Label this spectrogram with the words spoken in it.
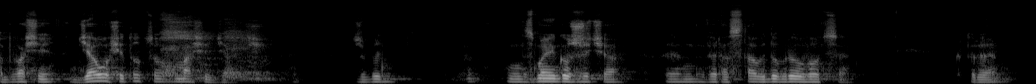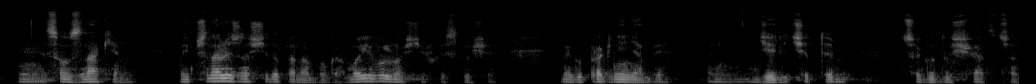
aby właśnie działo się to, co ma się dziać. Żeby z mojego życia wyrastały dobre owoce, które są znakiem mojej przynależności do Pana Boga, mojej wolności w Chrystusie, mojego pragnienia, by dzielić się tym, czego doświadczam,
